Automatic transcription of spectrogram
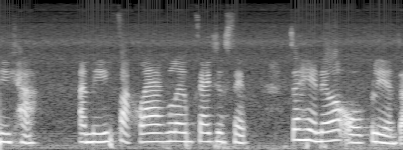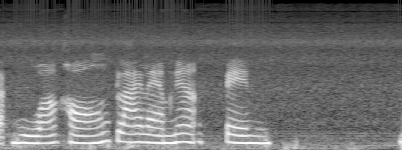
นี่ค่ะ อันนี้ฝักแรกเริ่มใกล้จะเสร็จ จะเห็นได้ว่าโอเปลี่ยนจากหัวของปลายแหลมเนี่ยเป็น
